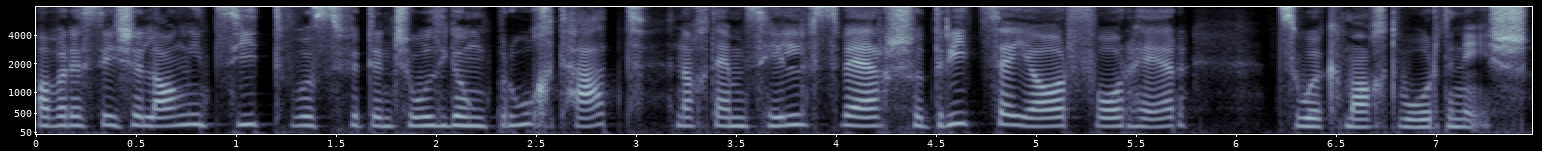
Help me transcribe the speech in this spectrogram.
aber es ist eine lange Zeit, die es für die Entschuldigung gebraucht hat, nachdem das Hilfswerk schon 13 Jahre vorher zugemacht worden ist.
